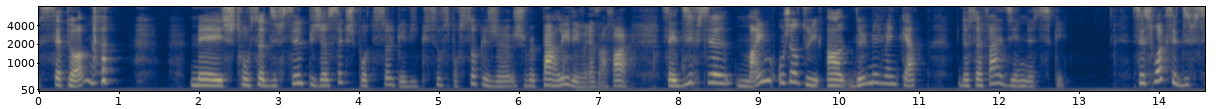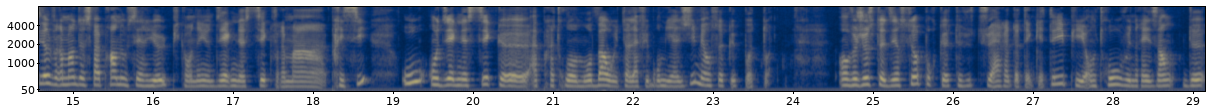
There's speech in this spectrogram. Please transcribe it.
cet homme. Mais je trouve ça difficile, puis je sais que je suis pas toute seule qui a. C'est pour ça que je veux parler des vraies affaires. C'est difficile, même aujourd'hui, en 2024, de se faire diagnostiquer. C'est soit que c'est difficile vraiment de se faire prendre au sérieux, puis qu'on ait un diagnostic vraiment précis, ou on diagnostique euh, après trois mois, bah oui, tu as la fibromyalgie, mais on s'occupe pas de toi. On veut juste te dire ça pour que tu arrêtes de t'inquiéter, puis on trouve une raison de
